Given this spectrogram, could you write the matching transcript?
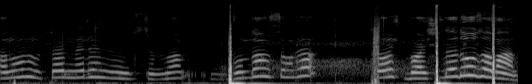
Lan sen nereninsin lan? Bundan sonra savaş başladı o zaman.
